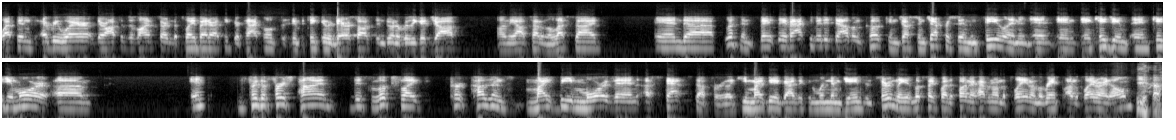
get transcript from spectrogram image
weapons everywhere. Their offensive line's starting to play better. I think their tackles, in particular, Darrisaw, been doing a really good job on the outside on the left side. And uh, listen, they, they've activated Dalvin Cook and Justin Jefferson and Thielen and and, and, and KJ and KJ Moore. Um, and for the first time, this looks like Kirk Cousins might be more than a stat stuffer. Like he might be a guy that can win them games. And certainly, it looks like by the fun they're having on the plane on the ramp, on the plane ride home. Yeah.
